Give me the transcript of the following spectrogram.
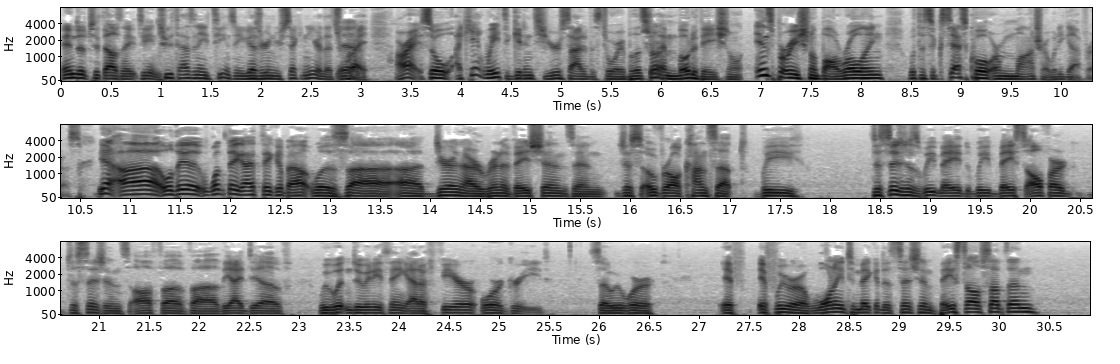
End of 2018. 2018. So you guys are in your second year. That's Yeah. right. All right. So I can't wait to get into your side of the story. But let's Sure. get that motivational, inspirational ball rolling with a success quote or mantra. What do you got for us? Yeah, uh, well, the one thing I think about was uh, uh, during our renovations and just overall concept, we decisions we made, we based all of our decisions off of uh, the idea of we wouldn't do anything out of fear or greed. So we were, if if we were wanting to make a decision based off something,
